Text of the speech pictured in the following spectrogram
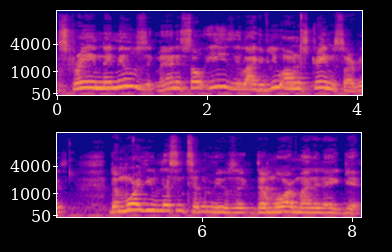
stream their music, man. It's so easy. Like, if you own a streaming service, the more you listen to the music, the more money they get.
